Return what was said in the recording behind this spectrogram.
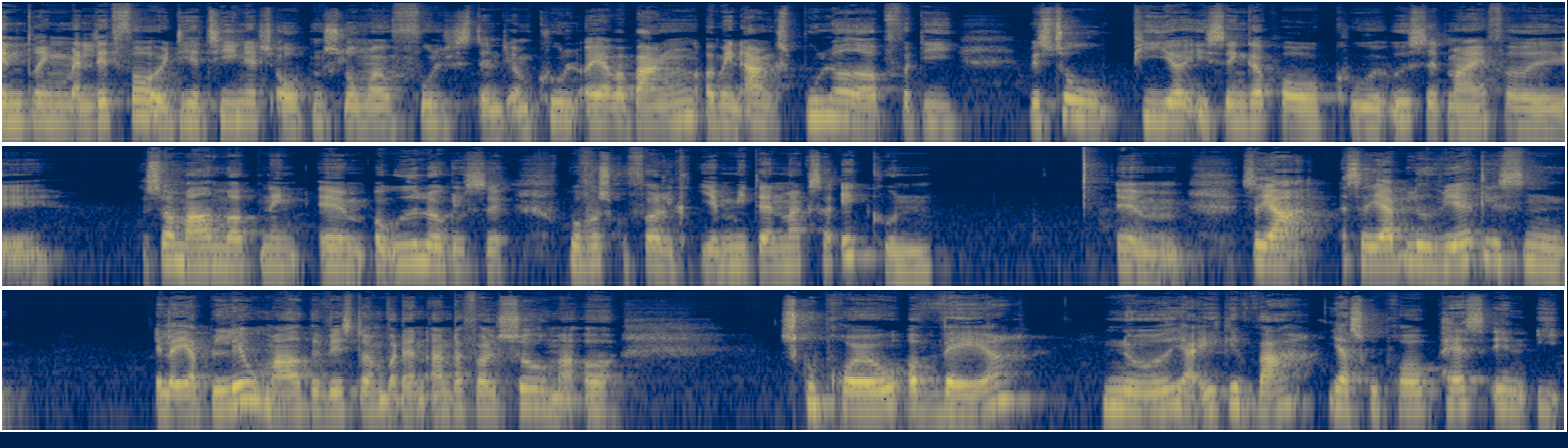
ændring, man lidt får i de her teenageår, den slog mig jo fuldstændig omkuld, og jeg var bange, og min angst bullerede op, fordi hvis to piger i Singapore kunne udsætte mig for øh, så meget mobning øh, og udelukkelse, hvorfor skulle folk hjemme i Danmark så ikke kunne? Øh, så jeg, altså jeg blev virkelig sådan, eller jeg blev meget bevidst om, hvordan andre folk så mig, og skulle prøve at være noget, jeg ikke var. Jeg skulle prøve at passe ind i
